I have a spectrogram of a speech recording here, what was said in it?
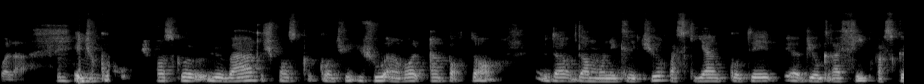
voilà. Et du mmh. coup, je pense que le bar, je pense que tu joue un rôle important dans, mon écriture parce qu'il y a un côté euh, biographique, parce que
